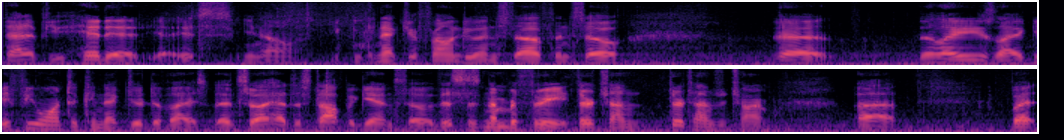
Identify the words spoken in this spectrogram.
that if you hit it, it's you know you can connect your phone to it and stuff, and so the the lady's like, if you want to connect your device, then so I had to stop again. So this is number three, third time, third time's a charm. Uh, but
